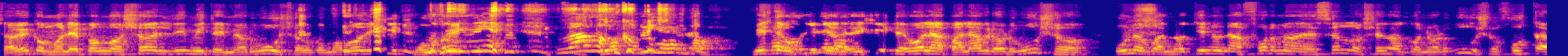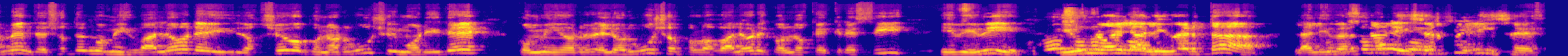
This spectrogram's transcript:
¿Sabe cómo le pongo yo el límite y me orgullo? Como vos dijiste. Muy bien, vamos con eso. ¿Viste, Eugenio, que dijiste vos la palabra orgullo? Uno cuando tiene una forma de ser lo lleva con orgullo, justamente. Yo tengo mis valores y los llevo con orgullo y moriré con mi, el orgullo por los valores con los que crecí y viví. Y uno es la libertad, la libertad y ser felices.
